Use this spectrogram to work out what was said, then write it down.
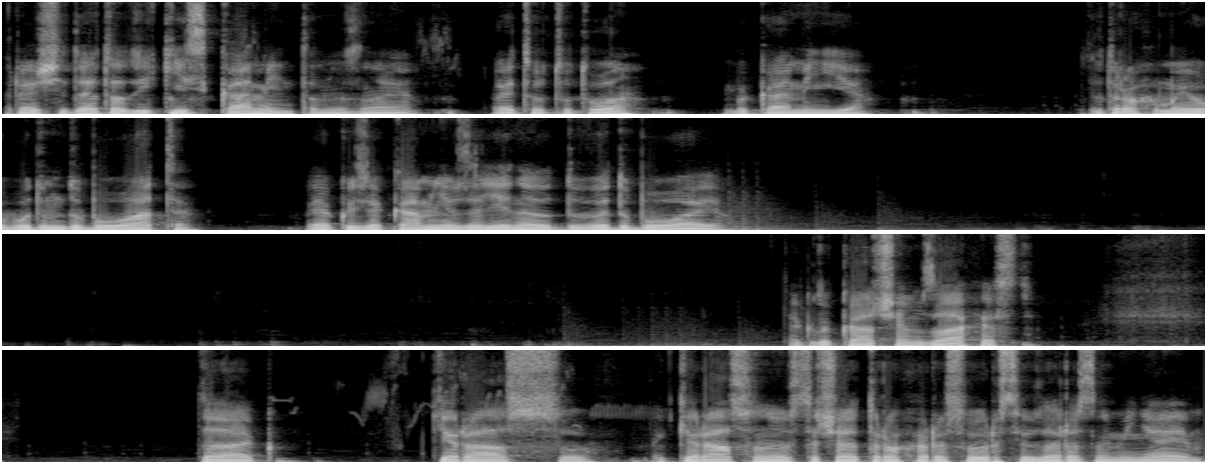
До речі, де тут якийсь камінь, там не знаю. Давайте тут о, бо камінь є. То трохи ми його будемо добувати. Якось я камні взагалі не видобуваю. Так, докачуємо захист. Так. Керасу. Керасу не вистачає трохи ресурсів, зараз наміняємо.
